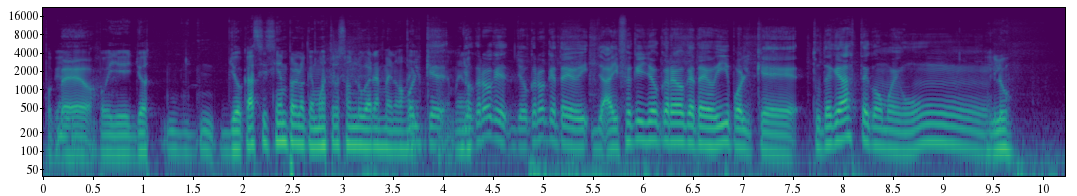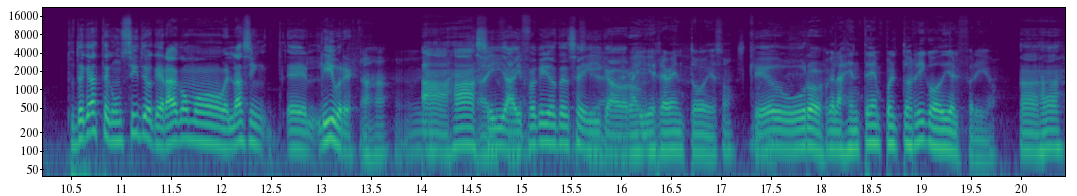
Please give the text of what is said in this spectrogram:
Porque, Veo. porque yo, yo casi siempre lo que muestro son lugares menos... Porque menos- yo creo que, yo creo que te vi, ahí fue que yo creo que te vi porque tú te quedaste como en un, Iglú. tú te quedaste en un sitio que era como, ¿verdad? Sin, eh, libre. Ajá. Ajá, Ahí sí, fue. ahí fue que yo te seguí, Sí, cabrón. Ahí reventó eso. Qué duro. Porque la gente en Puerto Rico odia el frío. Ajá.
